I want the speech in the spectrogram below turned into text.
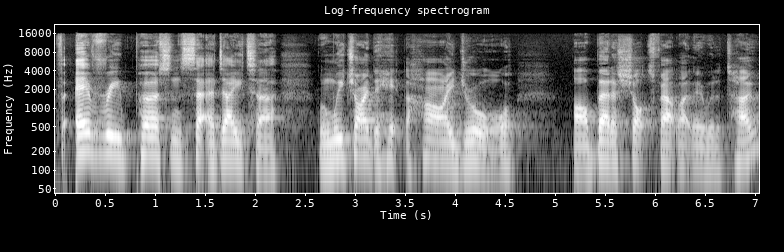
For every person set of data, when we tried to hit the high draw, our better shots felt like they were the toe.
